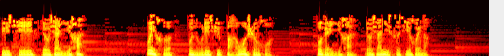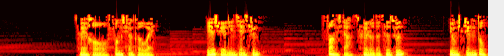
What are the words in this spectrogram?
与其留下遗憾，为何不努力去把握生活，不给遗憾留下一丝机会呢？最后奉劝各位，别学林建清，放下脆弱的自尊，用行动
